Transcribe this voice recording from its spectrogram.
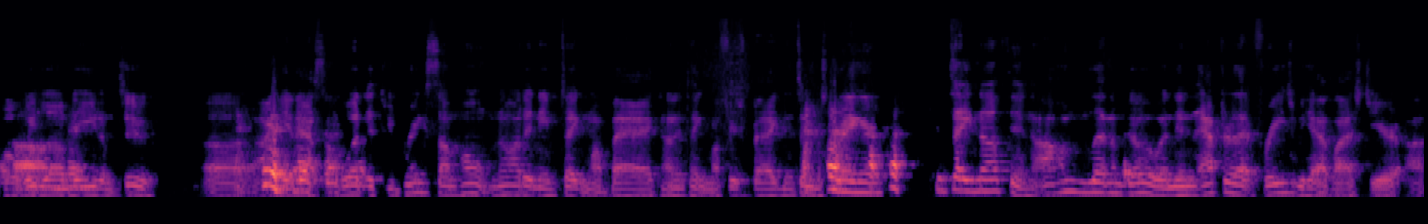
Oh, we love man. to eat them too. Uh, I get asked, "What did you bring some home?" No, I didn't even take my bag. I didn't take my fish bag. Didn't take my stringer. didn't take nothing. I'm letting them go. And then after that freeze we had last year, I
